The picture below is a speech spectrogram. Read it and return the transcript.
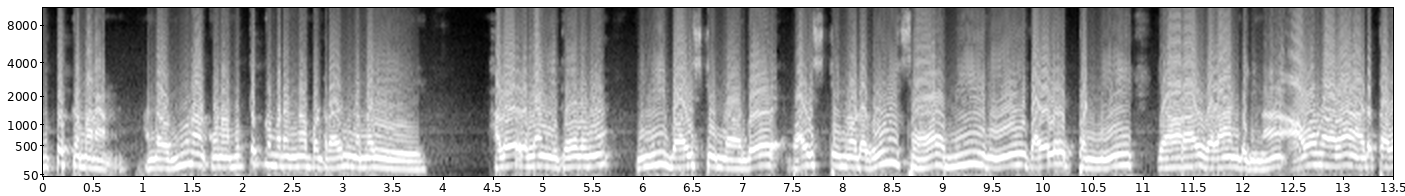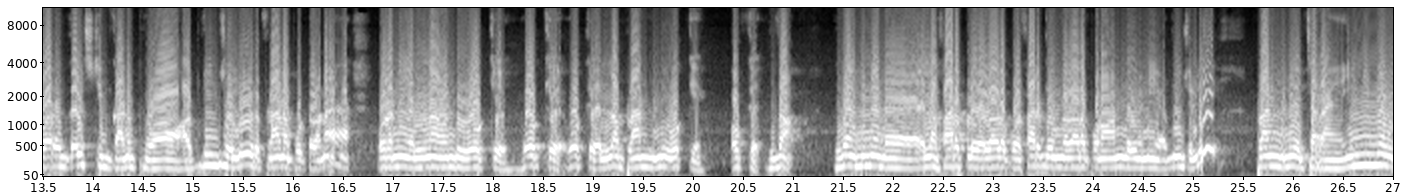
முத்துக்குமரன். அந்த மூணா கோணா முத்துக்குமரன் என்ன பண்றாரு இந்த மாதிரி ஹலோ எல்லாம் இங்க கேளுங்க. இனி பாய்ஸ் டீம்ல வந்து பாய்ஸ் டீமோட ரூல்ஸை மீறி வயலேட் பண்ணி யாராவது விளாண்டிங்கன்னா அவங்க தான் அடுத்த வாரம் கேர்ள்ஸ் டீமுக்கு அனுப்புவோம் அப்படின்னு சொல்லி ஒரு பிளானை போட்டோன்னே உடனே எல்லாம் வந்து ஓகே ஓகே ஓகே எல்லாம் பிளான் பண்ணி ஓகே ஓகே இதுதான். இதுதான் இனிமேல் எல்லாம் ஃபேர் பிளே விளாட போ ஃபேர் கேம் விளாட போகிறோம் ஆண்கள் அப்படின்னு சொல்லி பிளான் பண்ணி வச்சிடறாங்க. இனிமேல்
